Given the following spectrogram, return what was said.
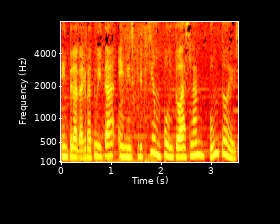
Entrada gratuita en inscripción.aslan.es.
